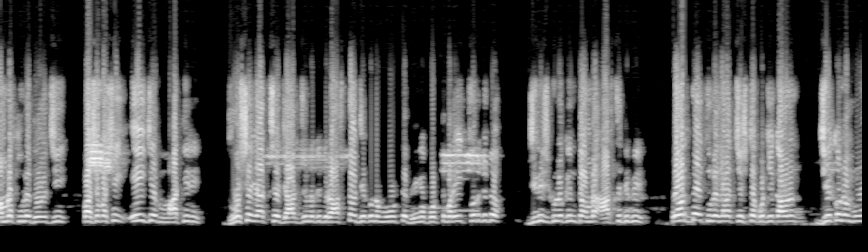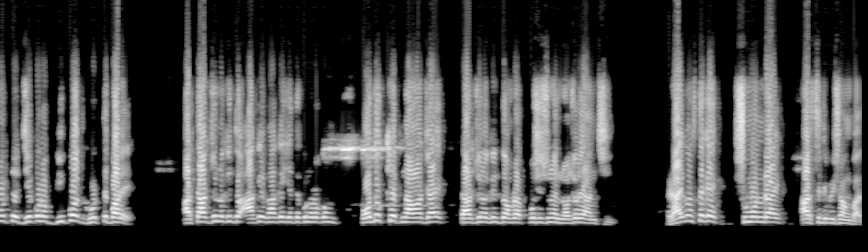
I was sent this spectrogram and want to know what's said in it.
আমরা তুলে ধরেছি। পাশাপাশি এই যে মাটির ধসে যাচ্ছে, যার জন্য কিন্তু রাস্তা যে কোনো মুহূর্তে ভেঙে পড়তে পারে। এই ছোট ছোট জিনিসগুলো কিন্তু আমরা আরসিটিভির পর্দায় তুলে ধরার চেষ্টা করছি, কারণ যে কোনো মুহূর্তে যে কোনো বিপদ ঘটতে পারে। আর তার জন্য কিন্তু আগে ভাগে যাতে কোনো রকম পদক্ষেপ নেওয়া যায় তার জন্য কিন্তু আমরা প্রশাসনের নজরে আনছি। রায়গঞ্জ থেকে সুমন রায় আর সিটিভি সংবাদ।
